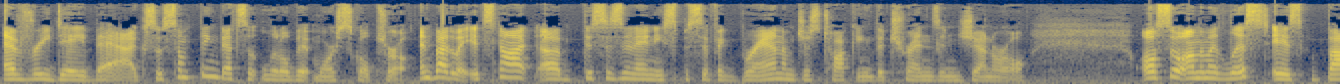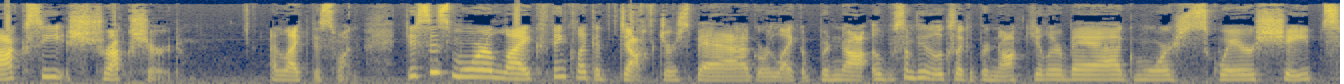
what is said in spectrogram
everyday bag. So something that's a little bit more sculptural. And by the way, it's not. Uh, this isn't any specific brand. I'm just talking the trends in general. Also on my list is boxy structured. I like this one. This is more like think like a doctor's bag or like a binoc- something that looks like a binocular bag, more square shaped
